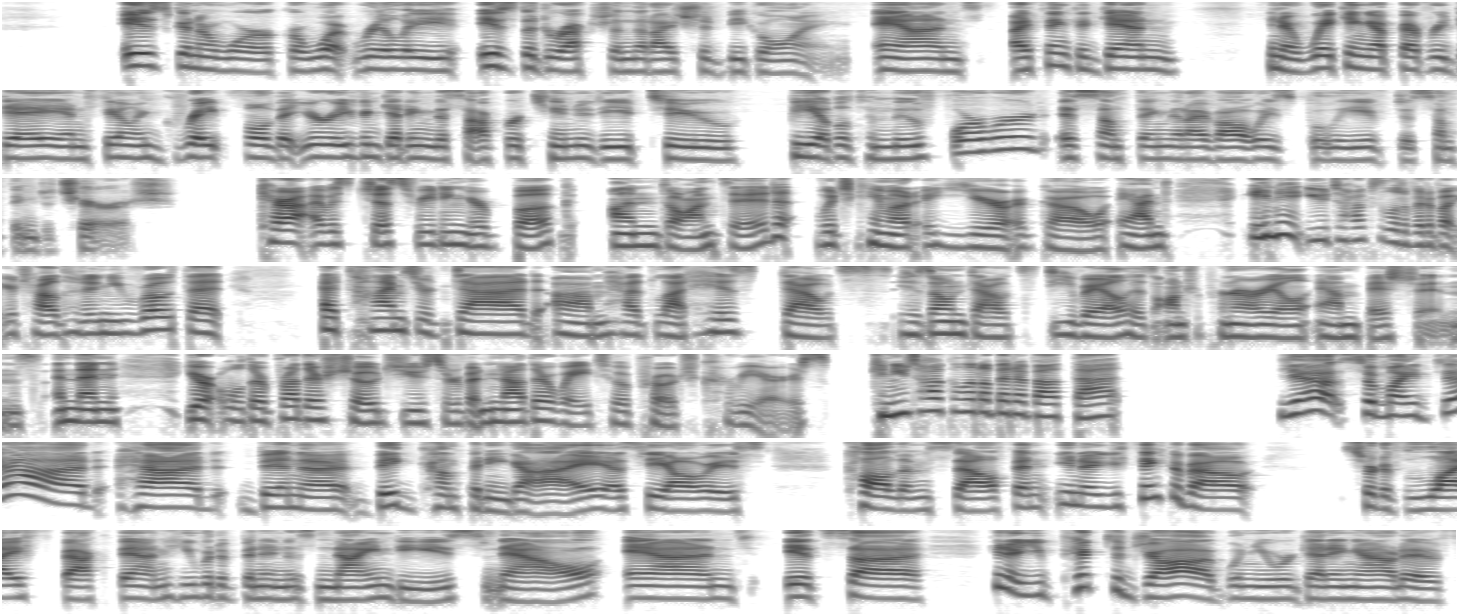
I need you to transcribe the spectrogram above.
is going to work or what really is the direction that I should be going. And I think, again, you know, waking up every day and feeling grateful that you're even getting this opportunity to be able to move forward is something that I've always believed is something to cherish. Kara, I was just reading your book, Undaunted, which came out a year ago. And in it, you talked a little bit about your childhood and you wrote that at times your dad um, had let his doubts, his own doubts, derail his entrepreneurial ambitions. And then your older brother showed you sort of another way to approach careers. Can you talk a little bit about that? Yeah. So my dad had been a big company guy, as he always called himself. And, you know, you think about sort of life back then, he would have been in his 90s now. And it's, uh, you know, you picked a job when you were getting out of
